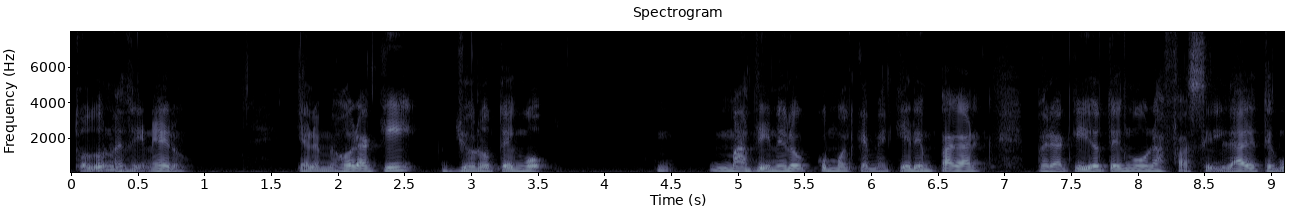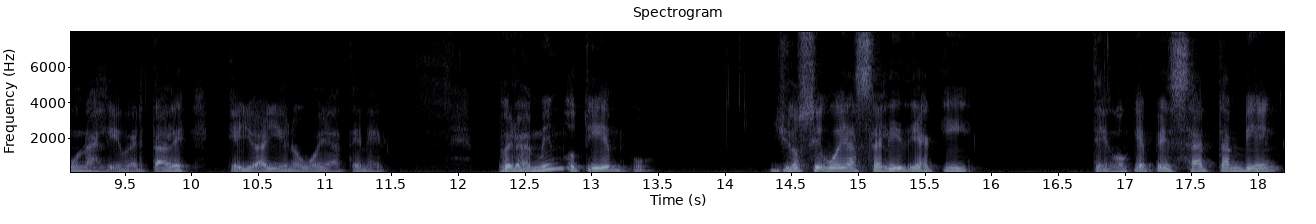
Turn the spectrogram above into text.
todo no es dinero. Y a lo mejor aquí yo no tengo más dinero como el que me quieren pagar, pero aquí yo tengo unas facilidades, tengo unas libertades que yo allí no voy a tener. Pero al mismo tiempo, yo si voy a salir de aquí, tengo que pensar también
